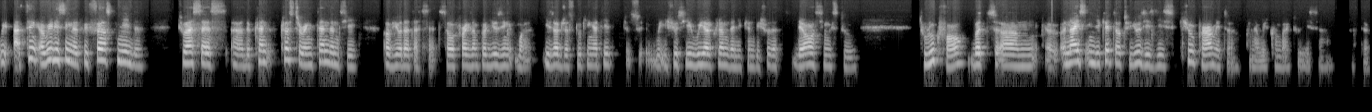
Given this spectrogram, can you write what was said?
we, I think, I really think that we first need to assess uh, the clustering tendency of your data set. So for example, using, well, either just looking at it, just, if you see real clump, then you can be sure that there are things to, to look for. But um, a, a, nice indicator to use is this Q parameter. And I will come back to this uh, after.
